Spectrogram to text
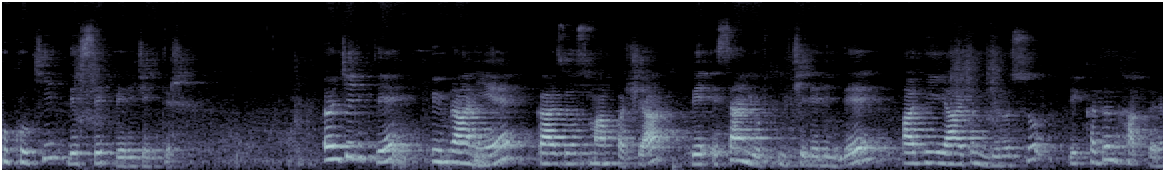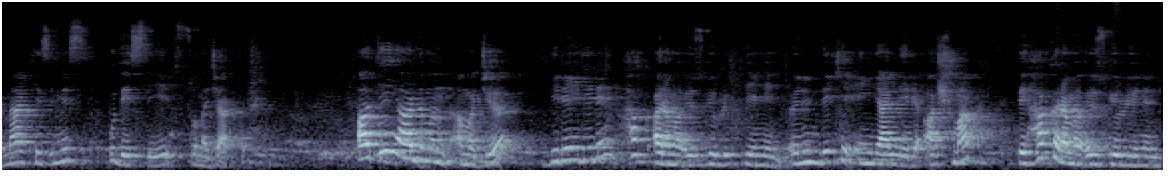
hukuki destek verecektir. Öncelikle Ümraniye, Gazi Osman Paşa ve Esenyurt ilçelerinde Adli Yardım Bürosu ve Kadın Hakları Merkezimiz bu desteği sunacaktır. Adli yardımın amacı bireylerin hak arama özgürlüklerinin önündeki engelleri aşmak ve hak arama özgürlüğünün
